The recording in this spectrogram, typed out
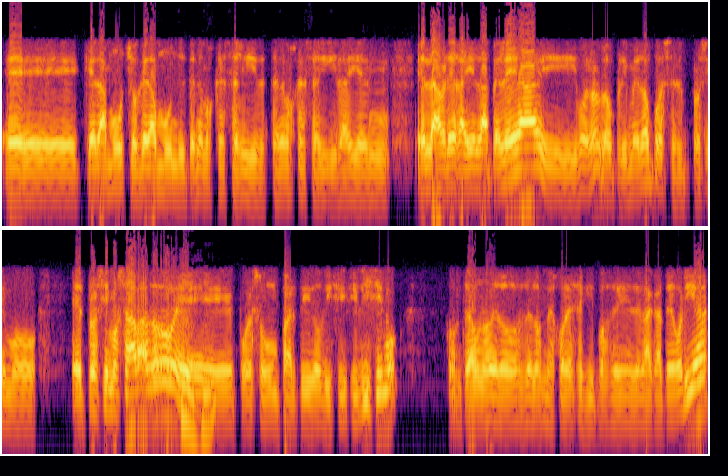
Eh, queda mucho, queda un mundo y tenemos que seguir, tenemos que seguir ahí en, en la brega y en la pelea y bueno, lo primero pues el próximo el próximo sábado, uh -huh. eh, pues un partido dificilísimo contra uno de los de los mejores equipos de, de la categoría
